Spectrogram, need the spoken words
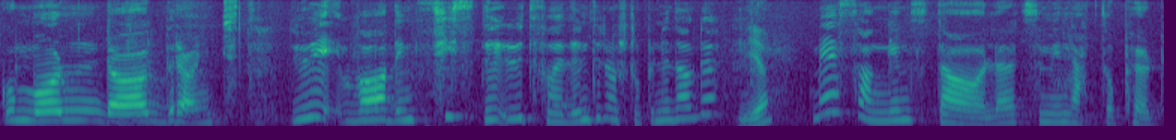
God morgen, Dag Brandt. Du var den siste utfordreren til Årstoppen i dag, du. Ja. Med sangen 'Starlight', som vi nettopp hørte.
